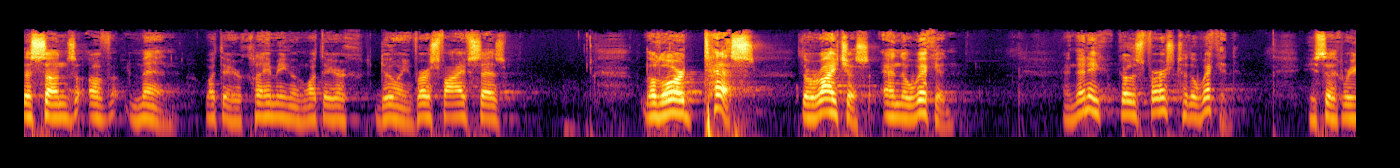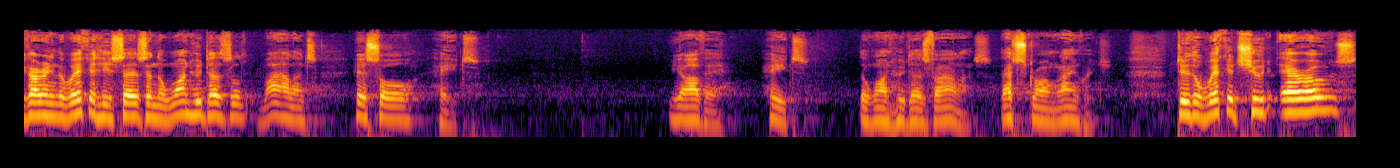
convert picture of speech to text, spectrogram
the sons of men, what they are claiming and what they are doing. Verse 5 says, The Lord tests the righteous and the wicked. And then he goes first to the wicked. He says, regarding the wicked, he says, and the one who does violence, his soul hates. Yahweh hates the one who does violence. That's strong language. Do the wicked shoot arrows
